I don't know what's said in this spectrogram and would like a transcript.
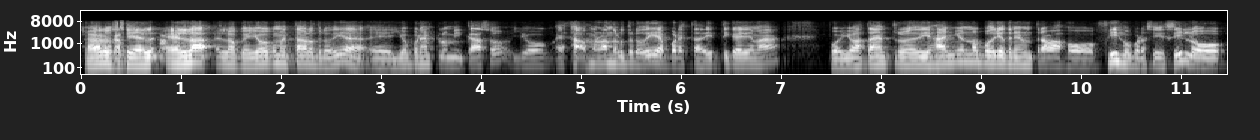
Claro, sí, es, lo que yo comentaba el otro día. Eh, yo, por ejemplo, en mi caso, yo estábamos hablando el otro día por estadística y demás, pues yo hasta dentro de 10 años no podría tener un trabajo fijo, por así decirlo,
